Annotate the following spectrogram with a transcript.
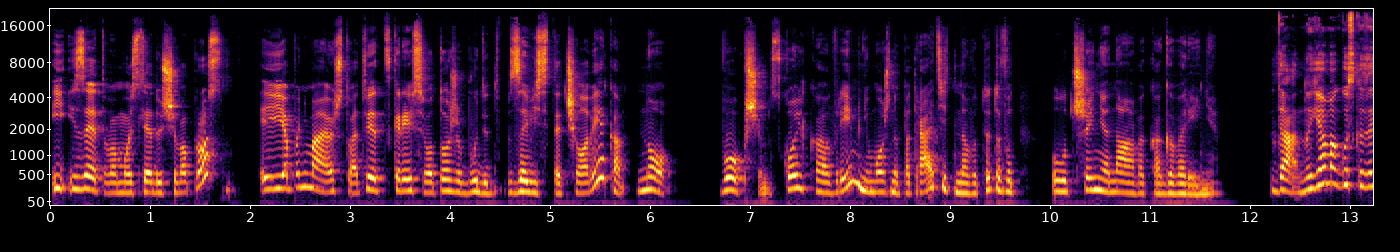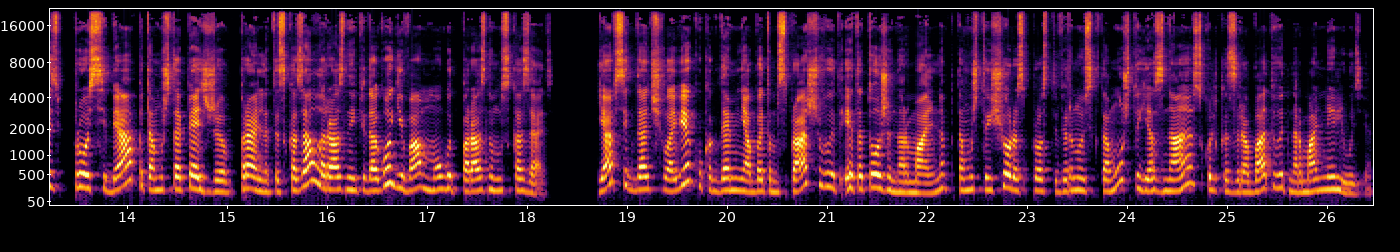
И из этого мой следующий вопрос. И я понимаю, что ответ, скорее всего, тоже будет зависеть от человека, но в общем, сколько времени можно потратить на вот это вот улучшение навыка говорения? Да, но я могу сказать про себя, потому что, опять же, правильно ты сказала, разные педагоги вам могут по-разному сказать. Я всегда человеку, когда меня об этом спрашивают, это тоже нормально, потому что еще раз просто вернусь к тому, что я знаю, сколько зарабатывают нормальные люди.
